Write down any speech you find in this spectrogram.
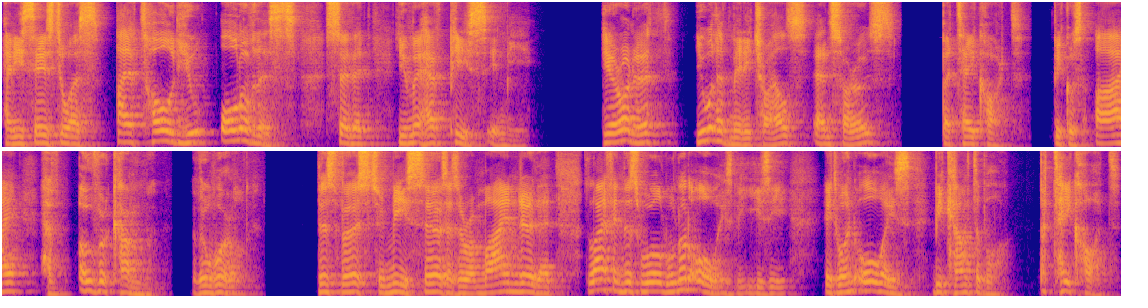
and he says to us, I have told you all of this so that you may have peace in me. Here on earth, you will have many trials and sorrows, but take heart, because I have overcome the world. This verse to me serves as a reminder that life in this world will not always be easy. It won't always be comfortable. But take heart.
